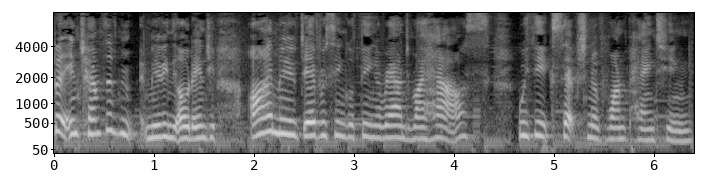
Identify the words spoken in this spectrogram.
But in terms of moving the old energy, I moved every single thing around my house with the exception of one painting,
